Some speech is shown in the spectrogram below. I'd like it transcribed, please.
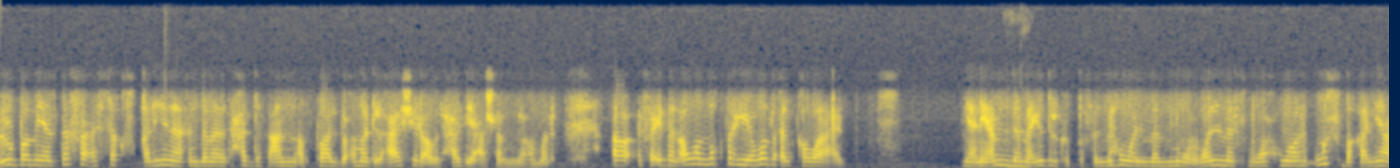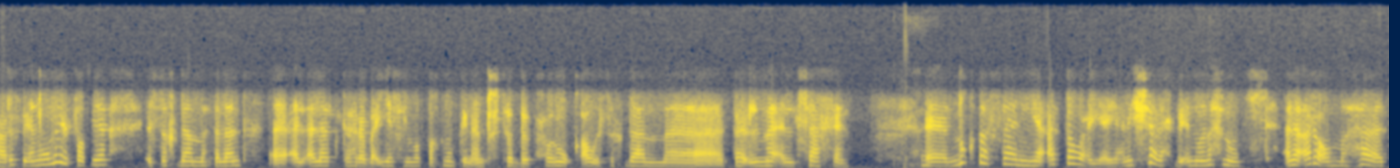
ربما يرتفع السقف قليلا عندما نتحدث عن أطفال بعمر العاشرة أو الحادي عشر من العمر. فإذا أول نقطة هي وضع القواعد. يعني عندما يدرك الطفل ما هو الممنوع والمسموح هو مسبقا يعرف لأنه لا يستطيع استخدام مثلا الآلات الكهربائية في المطبخ ممكن أن تسبب حروق أو استخدام الماء الساخن. النقطة الثانية التوعية يعني الشرح بأنه نحن أنا أرى أمهات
